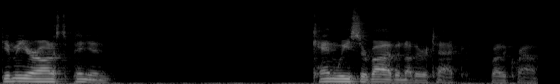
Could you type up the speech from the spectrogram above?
Give me your honest opinion. Can we survive another attack by the crown?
